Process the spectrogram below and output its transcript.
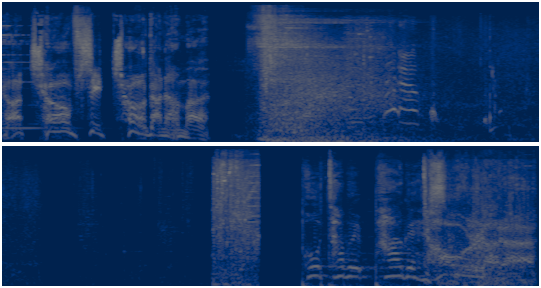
가차없이 쳐다남아. 포탑을 파괴했습니다. 타올라라.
